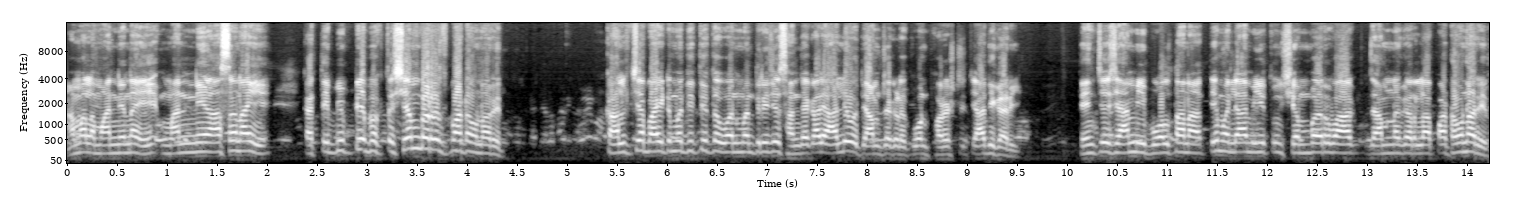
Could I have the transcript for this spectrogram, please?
आम्हाला मान्य नाही मान्य असं नाही का ते बिबटे फक्त शंभरच पाठवणार आहेत. कालच्या बाईटमध्ये तिथं वनमंत्री जे संध्याकाळी आले होते आमच्याकडे कोण फॉरेस्टचे अधिकारी त्यांच्याशी आम्ही बोलताना ते म्हणले आम्ही इथून शंभर वाघ जामनगरला पाठवणार आहेत.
